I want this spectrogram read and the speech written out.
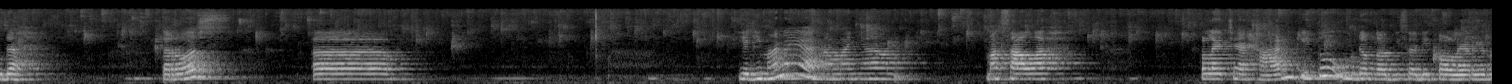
Udah. Terus uh, ya gimana ya namanya masalah pelecehan itu udah nggak bisa ditolerir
